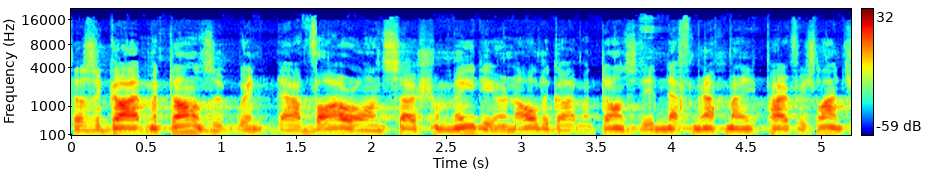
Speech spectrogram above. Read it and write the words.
There was a guy at McDonald's that went uh, viral on social media, an older guy at McDonald's didn't have enough money to pay for his lunch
